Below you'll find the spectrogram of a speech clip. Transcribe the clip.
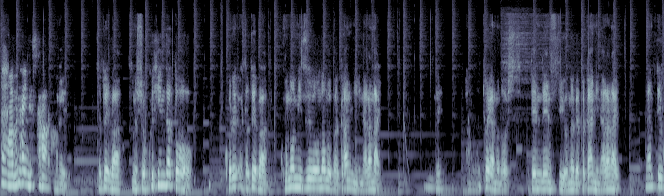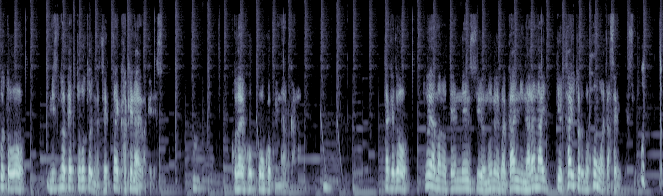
本危ないんですか？はい、例えばその食品だとこれ例えばこの水を飲めばがんにならない、ね、あの富山の天然水を飲めばがんにならないなんていうことを水のペットボトルには絶対書けないわけです。うん、古代報告になるから。うん、だけど富山の天然水を飲めばがんにならないっていうタイトルの本は出せるんですよ。おっと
